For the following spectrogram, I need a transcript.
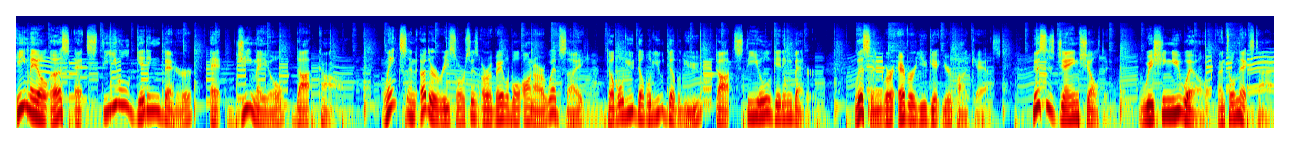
Email us at steelgettingbetter at gmail.com. Links and other resources are available on our website, www.steelgettingbetter. Listen wherever you get your podcast. This is James Shelton, wishing you well until next time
